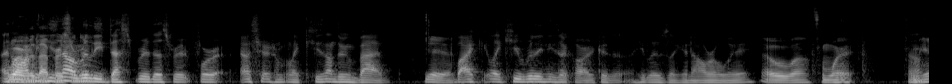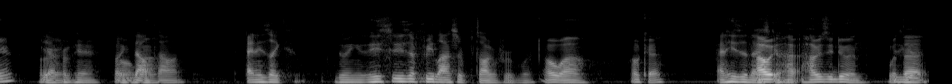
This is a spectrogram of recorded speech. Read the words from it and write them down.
I know. I mean, that he's not person really is. desperate, desperate for like he's not doing bad, Yeah, yeah. but I c like he really needs a car because he lives like an hour away. oh, wow. From where? From Huh? here? Yeah, Or- from here, like Oh, wow. downtown, and he's like doing. He's he's a freelancer photographer, but Oh wow. Okay. and he's a nice how, guy. how how is he doing with He's good. that?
